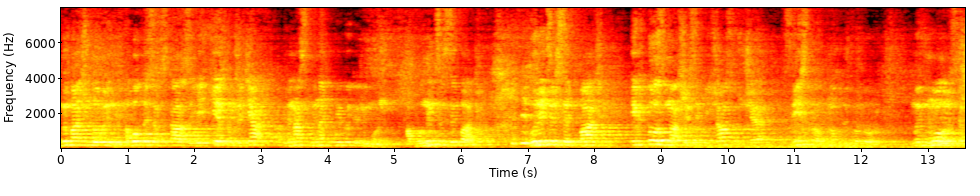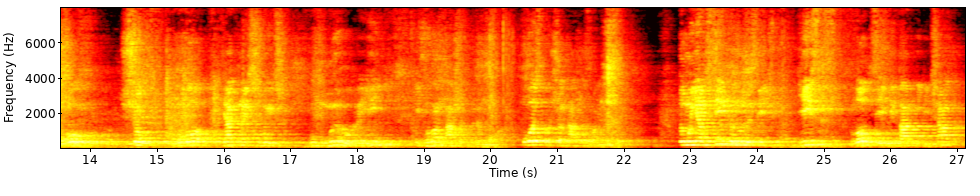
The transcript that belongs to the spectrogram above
ми бачимо новини, або хтось розказує, яке там життя, для нас ми навіть уявити не можемо. А вони це все бачать. Вони це все бачать. І хто з ще скільки часу ще, звісно, воно буде продовжувати. Ми молимося Богу, щоб було якнайшвидше. Був мир в Україні і була наша перемога. Ось про що наша з вами. Тому я всім кажу засвідчення, дійсно, хлопці, які там і дівчата,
